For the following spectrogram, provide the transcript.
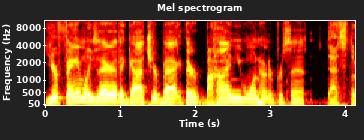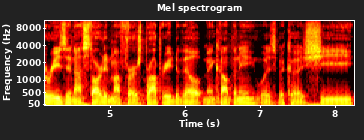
your family's there, they got your back, they're behind you 100%. that's the reason I started my first property development company was because she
